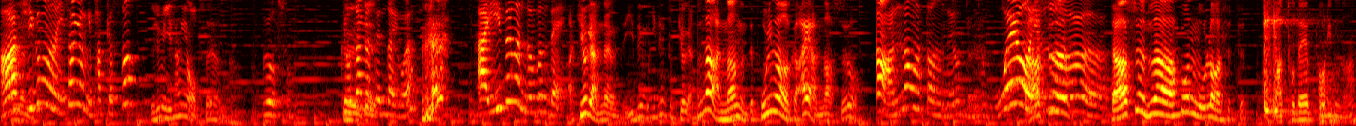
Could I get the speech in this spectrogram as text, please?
아 네. 지금은 이상형이 바뀌었어? 요즘은 이상형 없어요. 누나. 왜 없어? 그 여자면 이제- 된다 이거야? 아 2등은 누군데? 아 기억이 안 나요 근데 2등 2등도 기억이 안 나. 누나 안 나왔는데 보리 누나가 그 아예 안 나왔어요. 나 안 나왔다는데요? 님들 뭐예요 나왔으면- 님들 나왔으면 누나 한 번 올라갔을 듯. 마토 대 보리 누나.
